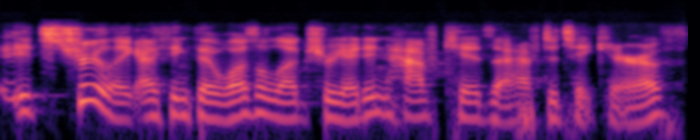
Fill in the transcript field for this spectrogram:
it's true. Like, I think that was a luxury. I didn't have kids I have to take care of.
